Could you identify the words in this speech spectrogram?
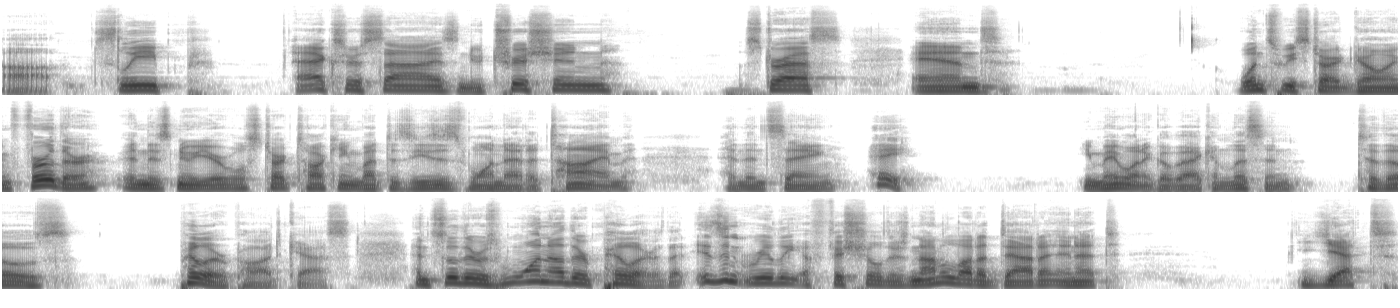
uh, sleep, exercise, nutrition, stress, and once we start going further in this new year, we'll start talking about diseases one at a time and then saying, hey, you may want to go back and listen to those pillar podcasts. And so there's one other pillar that isn't really official. There's not a lot of data in it yet,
